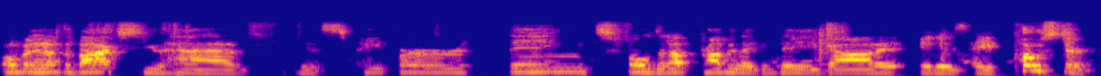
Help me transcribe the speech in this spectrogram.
Opening up the box, you have this paper thing. It's folded up, probably like they got it. It is a poster.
